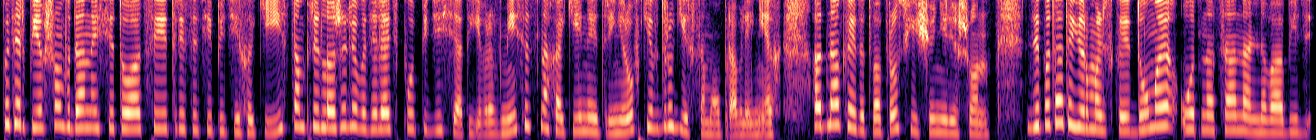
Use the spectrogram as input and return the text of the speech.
Потерпевшим в данной ситуации 35 хоккеистам предложили выделять по 50 евро в месяц на хоккейные тренировки в других самоуправлениях. Однако этот вопрос еще не решен. Депутаты Юрмальской думы от национального объединения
